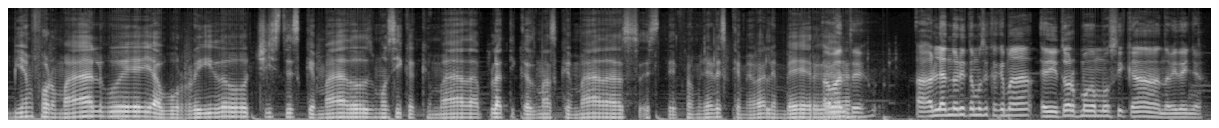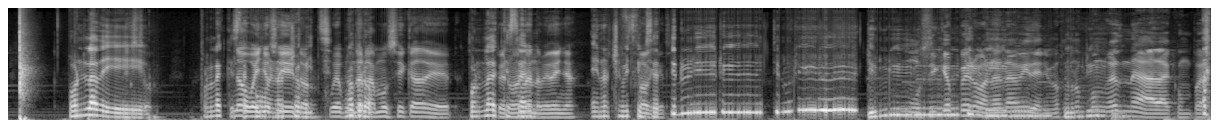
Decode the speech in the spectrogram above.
bien formal, güey, aburrido, chistes quemados, música quemada, pláticas más quemadas, este, familiares que me valen verga. Avante. Hablando ahorita de música quemada, editor, ponga música navideña. Pon la de Listo. pon la que No, está güey, como yo soy 8 editor. bits. Voy a poner la música de pon la que peruana está en, navideña. en 8 bits que sea Música peruana navideña, mejor no pongas nada, compadre.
